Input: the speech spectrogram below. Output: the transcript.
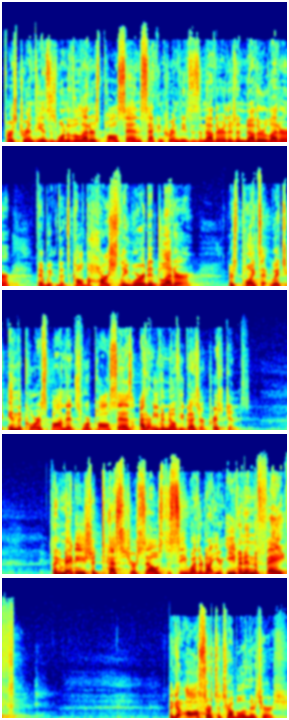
First Corinthians is one of the letters Paul sends. Second Corinthians is another. There's another letter that we, that's called the harshly worded letter. There's points at which in the correspondence where Paul says, I don't even know if you guys are Christians. It's like maybe you should test yourselves to see whether or not you're even in the faith. They got all sorts of trouble in their church,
